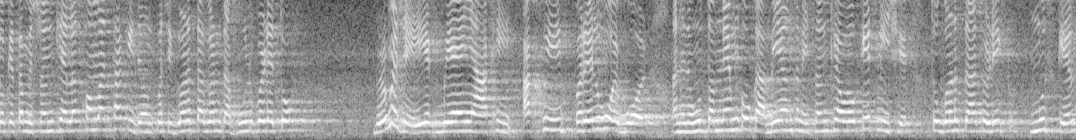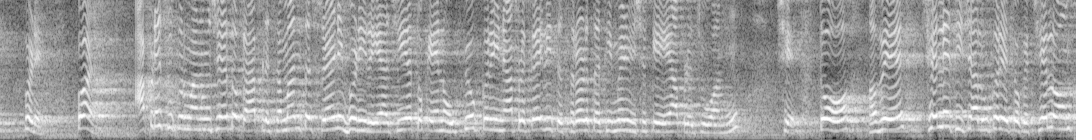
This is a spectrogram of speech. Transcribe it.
તો કે તમે સંખ્યા લખવામાં જ થાકી જાઓ પછી ગણતા ગણતા ભૂલ પડે તો. બરાબર છે? એક, બે અહીંયા આખી આખી ભરેલું હોય બોર્ડ. અને હું તમને એમ કહું કે આ બે અંકની સંખ્યાઓ કેટલી છે, તો ગણતા થોડીક મુશ્કેલ પડે. પણ આપણે શું કરવાનું છે? તો કે આપણે સમાંતર શ્રેણી ભણી રહ્યા છીએ, તો કે એનો ઉપયોગ કરીને આપણે કઈ રીતે સરળતાથી મેળવી શકીએ એ આપણે જોવાનું છે. તો હવે છેલ્લેથી ચાલુ કરીએ તો કે છેલ્લો અંક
